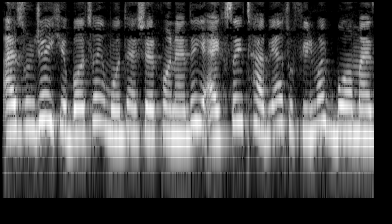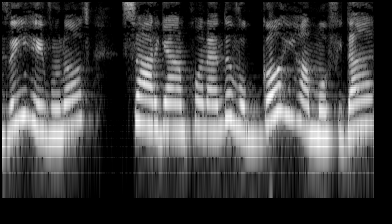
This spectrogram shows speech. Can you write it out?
از اونجایی که باتای منتشر کننده عکسای طبیعت و فیلم های بامزه حیوانات سرگرم کننده و گاهی هم مفیدن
